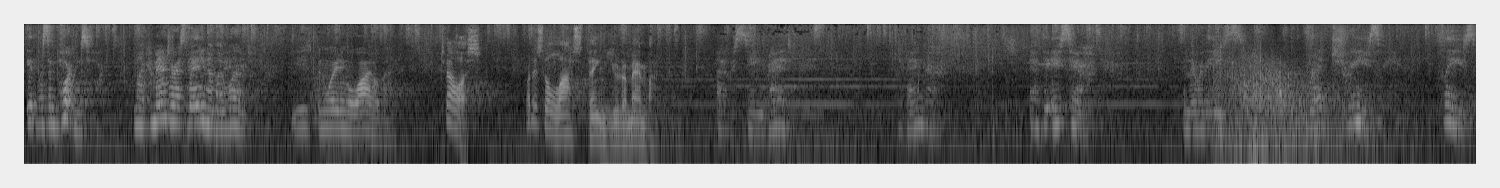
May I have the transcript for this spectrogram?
It was important. My commander is waiting on my word. He's been waiting a while then. Tell us, what is the last thing you remember? I was seeing red. With anger. At the Aesir. And there were these red trees. Please,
